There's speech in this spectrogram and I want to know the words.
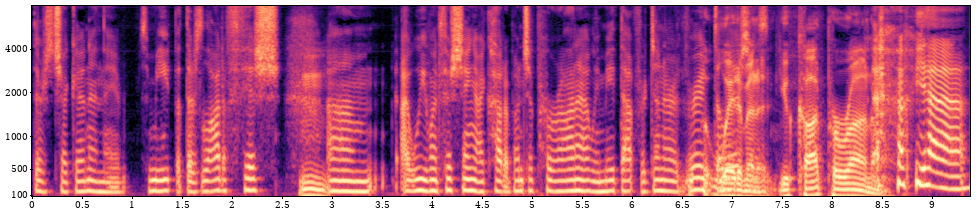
there's chicken and there's meat, but there's a lot of fish. Mm. Um, I, we went fishing. I caught a bunch of piranha. We made that for dinner. Very Wait a minute. You caught piranha, yeah,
